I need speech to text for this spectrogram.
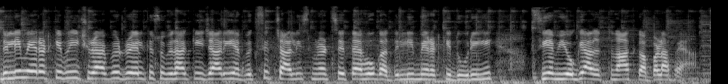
दिल्ली मेरठ के बीच रैपिड रेल की सुविधा की जा रही है, विकसित 40 मिनट से तय होगा दिल्ली मेरठ की दूरी। सीएम योगी आदित्यनाथ का बड़ा बयान।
